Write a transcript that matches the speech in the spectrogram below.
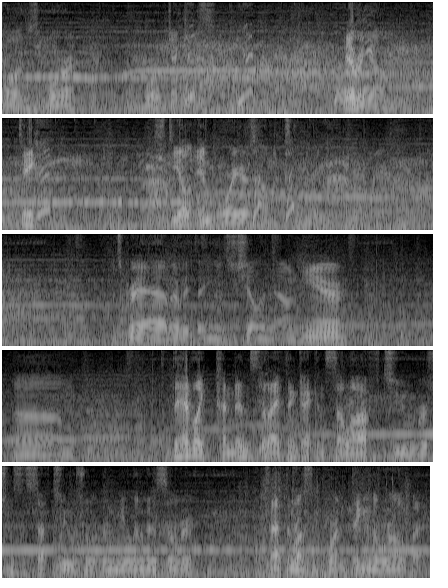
oh, there's more, more objectives. There we go. Take Steel Imp Warriors helmets. Let's grab everything that's chilling down here. Um, they have like pendants that I think I can sell off to merchants and stuff too, which will earn me a little bit of silver. It's not the most important thing in the world, but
